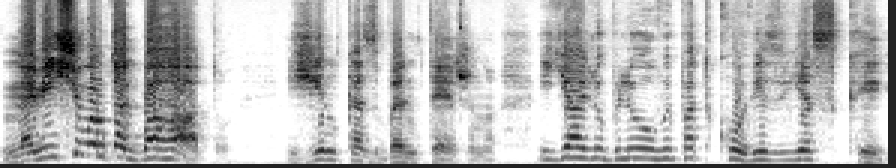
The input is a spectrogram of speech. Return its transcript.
навіщо вам так багато? Жінка збентежено. Я люблю випадкові зв'язки.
